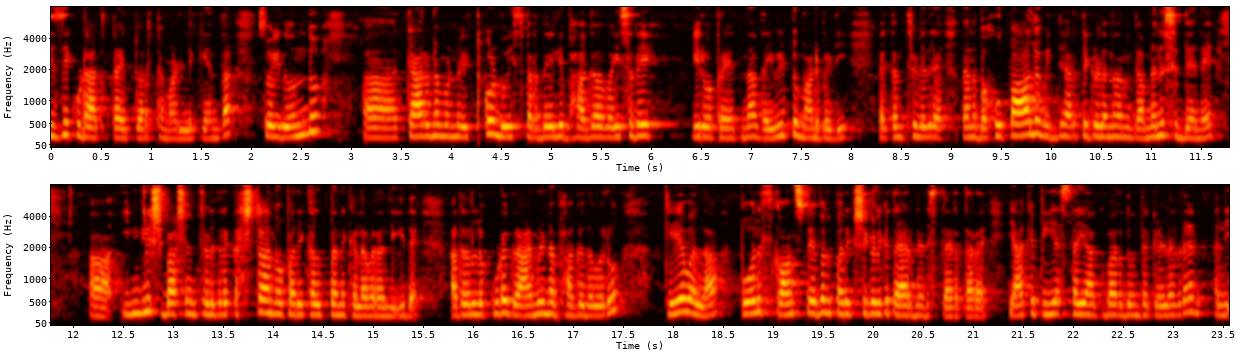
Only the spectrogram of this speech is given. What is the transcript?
ಈಸಿ ಕೂಡ ಆಗ್ತಾ ಇತ್ತು ಅರ್ಥ ಮಾಡಲಿಕ್ಕೆ ಅಂತ. ಸೊ ಇದೊಂದು ಕಾರಣವನ್ನು ಇಟ್ಕೊಂಡು ಈ ಸ್ಪರ್ಧೆಯಲ್ಲಿ ಭಾಗವಹಿಸದೇ ಇರುವ ಪ್ರಯತ್ನ ದಯವಿಟ್ಟು ಮಾಡಬೇಡಿ. ಯಾಕಂತ ಹೇಳಿದರೆ, ನಾನು ಬಹುಪಾಲು ವಿದ್ಯಾರ್ಥಿಗಳನ್ನು ನಾನು ಗಮನಿಸಿದ್ದೇನೆ. ಇಂಗ್ಲಿಷ್ ಭಾಷೆ ಅಂತ ಹೇಳಿದರೆ ಕಷ್ಟ ಅನ್ನೋ ಪರಿಕಲ್ಪನೆ ಕೆಲವರಲ್ಲಿ ಇದೆ. ಅದರಲ್ಲೂ ಕೂಡ ಗ್ರಾಮೀಣ ಭಾಗದವರು ಕೇವಲ ಪೊಲೀಸ್ ಕಾನ್ಸ್ಟೇಬಲ್ ಪರೀಕ್ಷೆಗಳಿಗೆ ತಯಾರು ನಡೆಸ್ತಾ ಇರ್ತಾರೆ. ಯಾಕೆ ಪಿ ಎಸ್ ಐ ಆಗಬಾರ್ದು ಅಂತ ಕೇಳಿದ್ರೆ ಅಲ್ಲಿ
